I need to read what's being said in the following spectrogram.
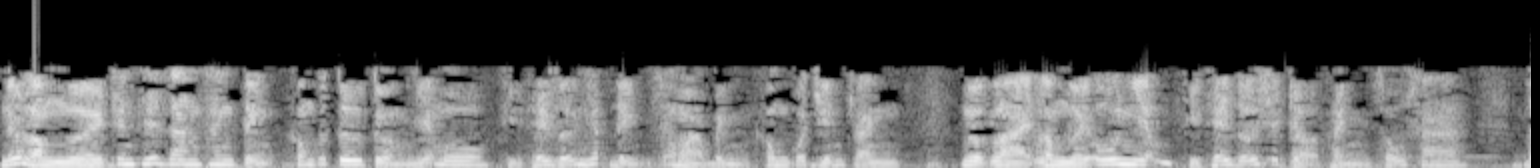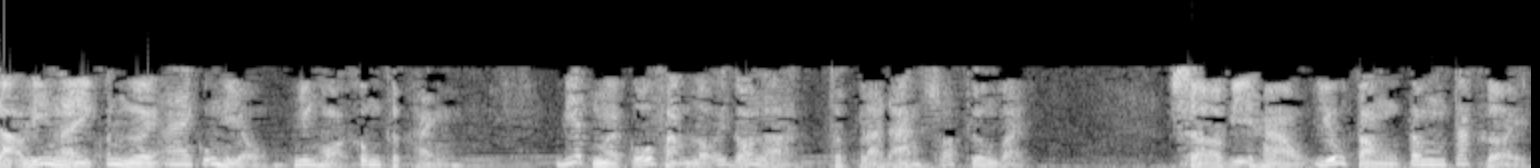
Nếu lòng người trên thế gian thanh tịnh, không có tư tưởng nhiễm ô, thì thế giới nhất định sẽ hòa bình, không có chiến tranh. Ngược lại, lòng người ô nhiễm thì thế giới sẽ trở thành xấu xa. Đạo lý này con người ai cũng hiểu, nhưng họ không thực hành. Biết mà cố phạm lỗi đó là thực là đáng xót thương vậy. Sở vị hào yếu tòng tâm tác khởi,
